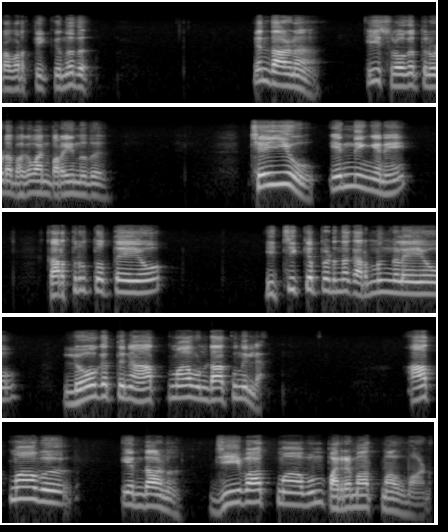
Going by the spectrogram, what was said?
പ്രവർത്തിക്കുന്നത്. എന്താണ് ഈ ശ്ലോകത്തിലൂടെ ഭഗവാൻ പറയുന്നത്? ചെയ്യൂ എന്നിങ്ങനെ കർത്തൃത്വത്തെയോ ഇച്ഛിക്കപ്പെടുന്ന കർമ്മങ്ങളെയോ ലോകത്തിന് ആത്മാവുണ്ടാക്കുന്നില്ല. ആത്മാവ് എന്താണ്? ജീവാത്മാവും പരമാത്മാവുമാണ്.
